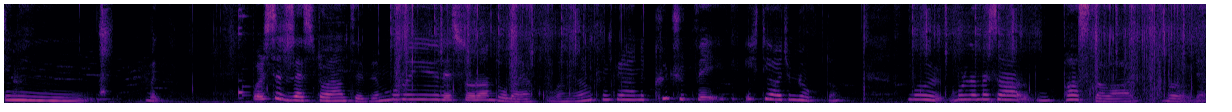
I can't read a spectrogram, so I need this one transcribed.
Ding. Bak. Burası restoran evim. Burayı restoran olarak kullanıyorum. Çünkü yani küçük ve ihtiyacım yoktu. Bu, burada mesela pasta var böyle.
